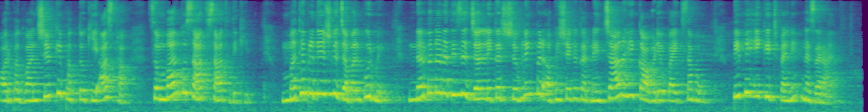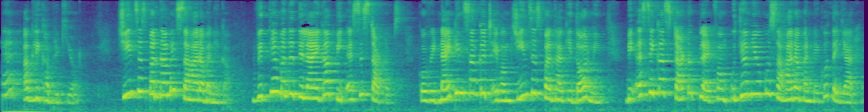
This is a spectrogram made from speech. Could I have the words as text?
और भगवान शिव के भक्तों की आस्था सोमवार को साथ साथ दिखी। मध्य प्रदेश के जबलपुर में नर्मदा नदी से जल लेकर शिवलिंग पर अभिषेक करने जा रहे कावड़ियों का एक समूह पीपीई किट पहने नज़र आया। अगली खबर की ओर। चीन से स्पर्धा में सहारा बनेगा। वित्तीय मदद दिलाएगा पीएससी स्टार्टअप्स कोविड 19 संकट एवं चीन से स्पर्धा के दौर में बीएससी का स्टार्टअप प्लेटफॉर्म उद्यमियों को सहारा बनने को तैयार है।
